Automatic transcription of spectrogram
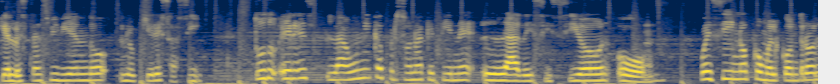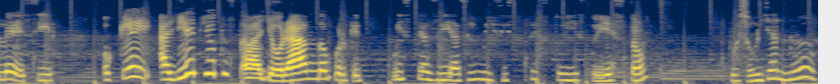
que lo estás viviendo, lo quieres así. Tú eres la única persona que tiene la decisión o, pues sí, ¿no? Como el control de decir, ok, ayer yo te estaba llorando porque fuiste así, así me hiciste esto y esto y esto pues hoy ya no.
